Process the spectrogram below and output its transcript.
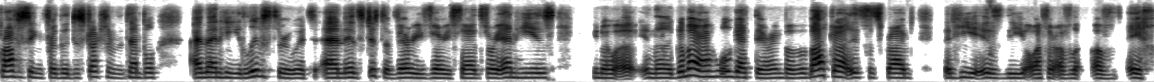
prophesying for the destruction of the temple, and then he lives through it, and it's just a very very sad story. And he is, you know, uh, in the Gemara, we'll get there. In Baba Batra, it's described that he is the author of of Eicha.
